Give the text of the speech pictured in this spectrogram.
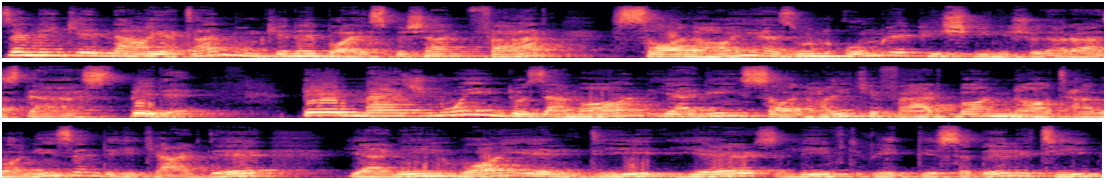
ضمن اینکه نهایتا ممکنه باعث بشن فرد سالهایی از اون عمر پیش بینی شده را از دست بده. به مجموع این دو زمان یعنی سالهایی که فرد با ناتوانی زندگی کرده یعنی YLD Years Lived with Disability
